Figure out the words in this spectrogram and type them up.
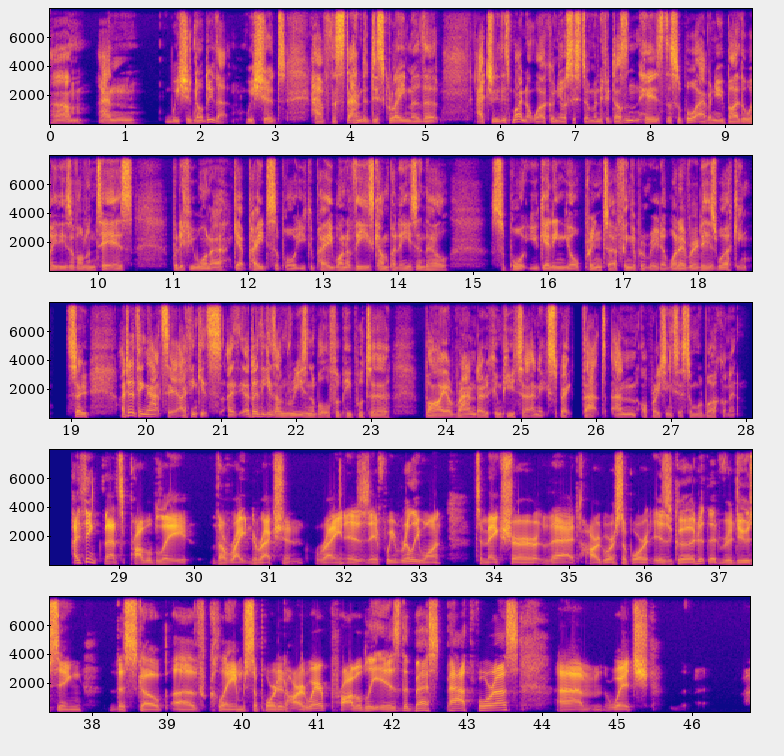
Um, and we should not do that. We should have the standard disclaimer that actually this might not work on your system. And if it doesn't, here's the support avenue. By the way, these are volunteers. But if you want to get paid support, you could pay one of these companies and they'll support you getting your printer, fingerprint reader, whatever it is working. So I don't think that's it. I think it's, I, I, don't think it's unreasonable for people to buy a rando computer and expect that an operating system would work on it. I think that's probably the right direction, right? Is if we really want to make sure that hardware support is good, that reducing the scope of claimed supported hardware probably is the best path for us, um, which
